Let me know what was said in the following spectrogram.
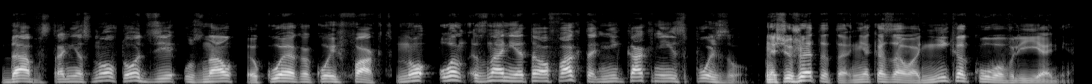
Да, в стране снов Тодзи узнал кое-какой факт, но он знание этого факта никак не использовал. На сюжет это не оказало никакого влияния.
